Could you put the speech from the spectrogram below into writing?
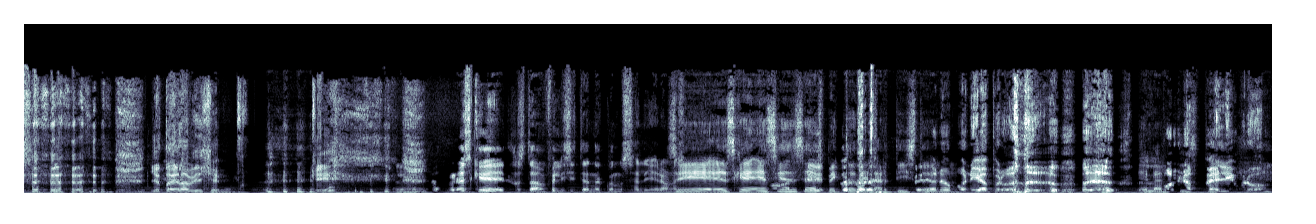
Yo todavía la dije. ¿Qué? Pero es que lo estaban felicitando cuando salieron. Sí, así, es que es que ese sí. aspecto del artista. Me dio ¿no? neumonía, pero. El artista. peli, bro.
